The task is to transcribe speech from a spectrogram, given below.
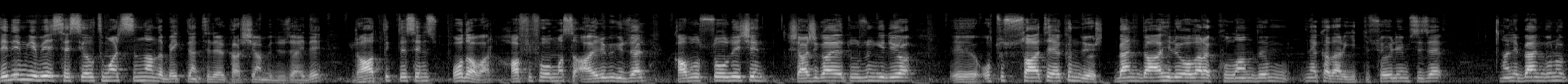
dediğim gibi ses yalıtım açısından da beklentileri karşılayan bir düzeyde. Rahatlık deseniz o da var. Hafif olması ayrı bir güzel. Kablosuz olduğu için şarjı gayet uzun gidiyor. Ee, 30 saate yakın diyor. Ben dahili olarak kullandığım ne kadar gitti söyleyeyim size. Hani ben bunu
